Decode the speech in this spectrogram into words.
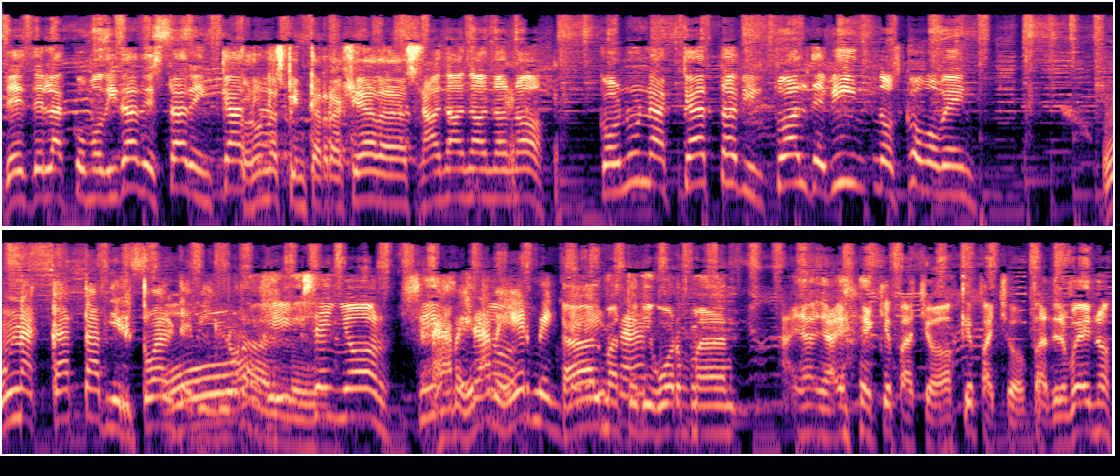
Desde la comodidad de estar en casa. Con unas pintarrajeadas. No, no, no, no, no. Con una cata virtual de vinos, ¿cómo ven? Una cata virtual de vino. Sí, señor. Sí, a ver, a ver, me interesa. Cálmate, Di Warman. Ay, ay, ay, qué pacho, qué pacho, padre. Bueno,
